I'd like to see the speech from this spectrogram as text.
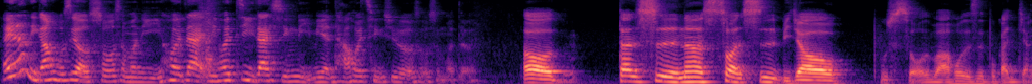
哎，那你刚刚不是有说什么？你会在，你会记在心里面，他会情绪勒索什么的？哦，但是那算是比较不熟的吧，或者是不敢讲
